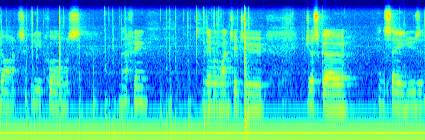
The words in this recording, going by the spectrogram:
dot equals nothing then we wanted to just go and say use it.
